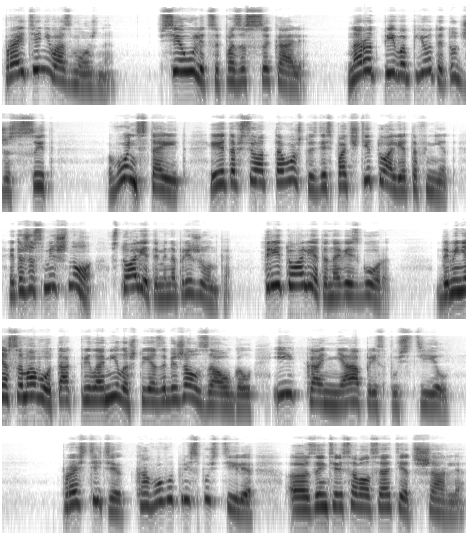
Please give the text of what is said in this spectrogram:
пройти невозможно. Все улицы позассыкали. Народ пиво пьет и тут же сыт. Вонь стоит, и это все от того, что здесь почти туалетов нет. Это же смешно, с туалетами напряженка. Три туалета на весь город. Да меня самого так приломило, что я забежал за угол и коня приспустил. «Простите, кого вы приспустили?» э, — заинтересовался отец Шарля.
